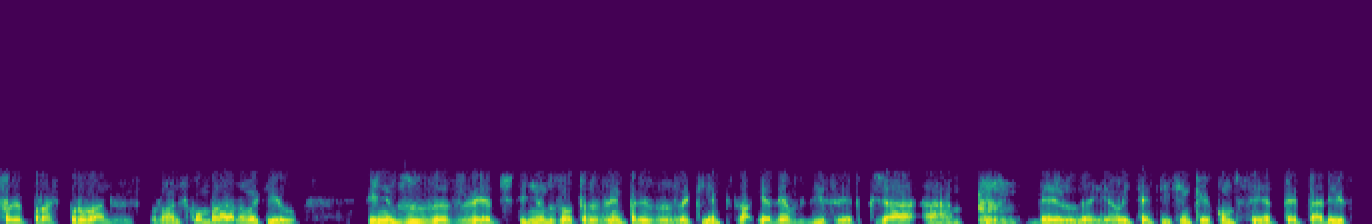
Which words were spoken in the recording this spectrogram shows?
foi para os peruanos, os peruanos compraram aquilo. Tínhamos os Azevedos, tínhamos outras empresas aqui em Portugal. Eu devo dizer que já há, desde 85 que eu comecei a detectar isso,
